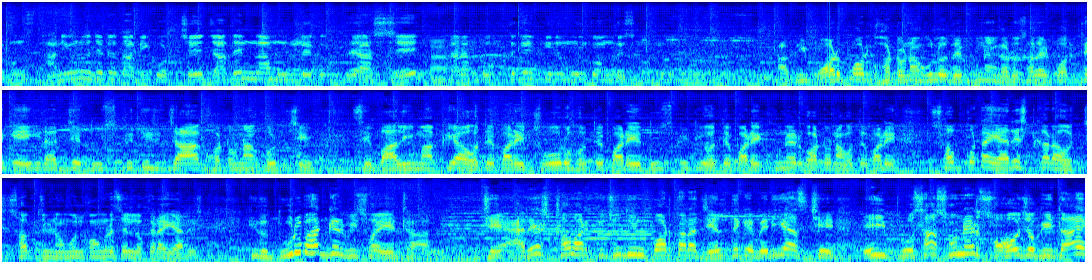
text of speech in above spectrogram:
এবং স্থানীয়রা যেটা দাবি করছে যাদের নাম উল্লেখ উঠে আসছে হ্যাঁ। তারা প্রত্যেকেই তৃণমূল কংগ্রেস করে আপনি পরপর ঘটনাগুলো দেখুন এগারো সালের পর থেকে এই রাজ্যে দুষ্কৃতির যা ঘটনা ঘটছে সে বালি মাফিয়া হতে পারে চোর হতে পারে দুষ্কৃতি হতে পারে খুনের ঘটনা হতে পারে সব কটাই অ্যারেস্ট করা হচ্ছে সব তৃণমূল কংগ্রেসের লোকেরাই অ্যারেস্ট কিন্তু দুর্ভাগ্যের বিষয় এটা যে অ্যারেস্ট হওয়ার কিছুদিন পর তারা জেল থেকে বেরিয়ে আসছে এই প্রশাসনের সহযোগিতায়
